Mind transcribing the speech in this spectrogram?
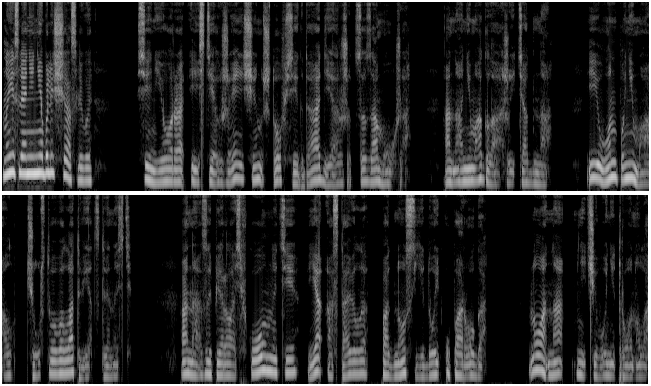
Но если они не были счастливы, сеньора из тех женщин, что всегда держится за мужа. Она не могла жить одна. И он понимал, чувствовал ответственность. Она заперлась в комнате, я оставила поднос с едой у порога. Но она ничего не тронула.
